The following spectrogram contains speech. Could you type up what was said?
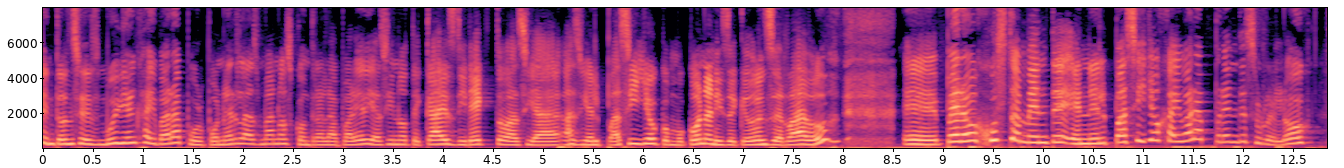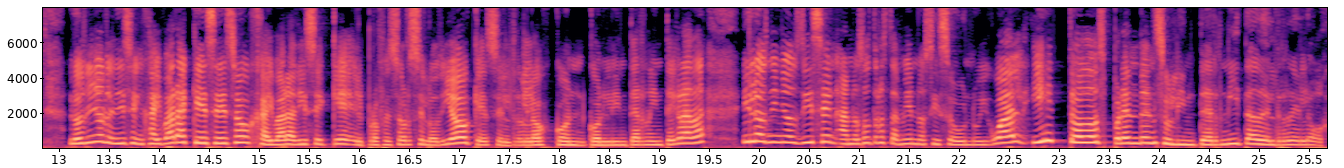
Entonces, muy bien, Jaibara, por poner las manos contra la pared y así no te caes directo hacia, hacia el pasillo como Conan y se quedó encerrado. Eh, pero justamente en el pasillo Jaibara prende su reloj. Los niños le dicen, Jaibara, ¿qué es eso? Jaibara dice que el profesor se lo dio, que es el reloj con, con linterna integrada. Y los niños dicen, a nosotros también nos hizo uno igual. Y todos prenden su linternita del reloj.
